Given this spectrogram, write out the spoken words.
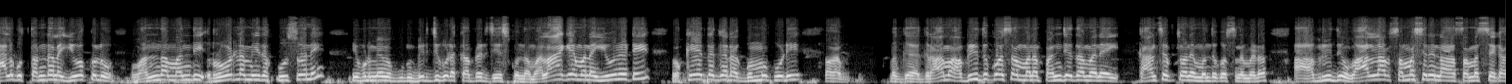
నాలుగు తండల యువకులు వంద మంది రోడ్ల మీద కూర్చొని ఇప్పుడు మేము బ్రిడ్జ్ కూడా కంప్లీట్ చేసుకుందాం. అలాగే మన యూనిటీ ఒకే దగ్గర గుమ్ముకూడి ఒక గ్రామ అభివృద్ధి కోసం మనం పనిచేద్దామనే కాన్సెప్ట్ తోనే ముందుకు వస్తున్నాం మేడం. ఆ అభివృద్ధి వాళ్ళ సమస్యని నా సమస్యగా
